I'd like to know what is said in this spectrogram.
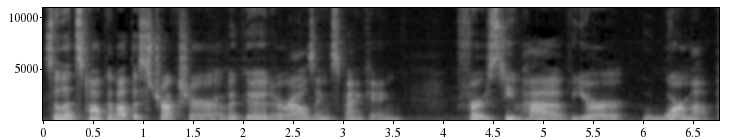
So let's talk about the structure of a good arousing spanking. First, you have your warm up,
